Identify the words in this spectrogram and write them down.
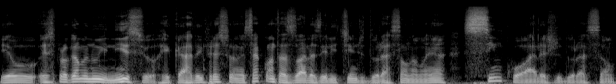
Eu, esse programa no início, Ricardo, é impressionante. Sabe quantas horas ele tinha de duração na manhã? Cinco horas de duração.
